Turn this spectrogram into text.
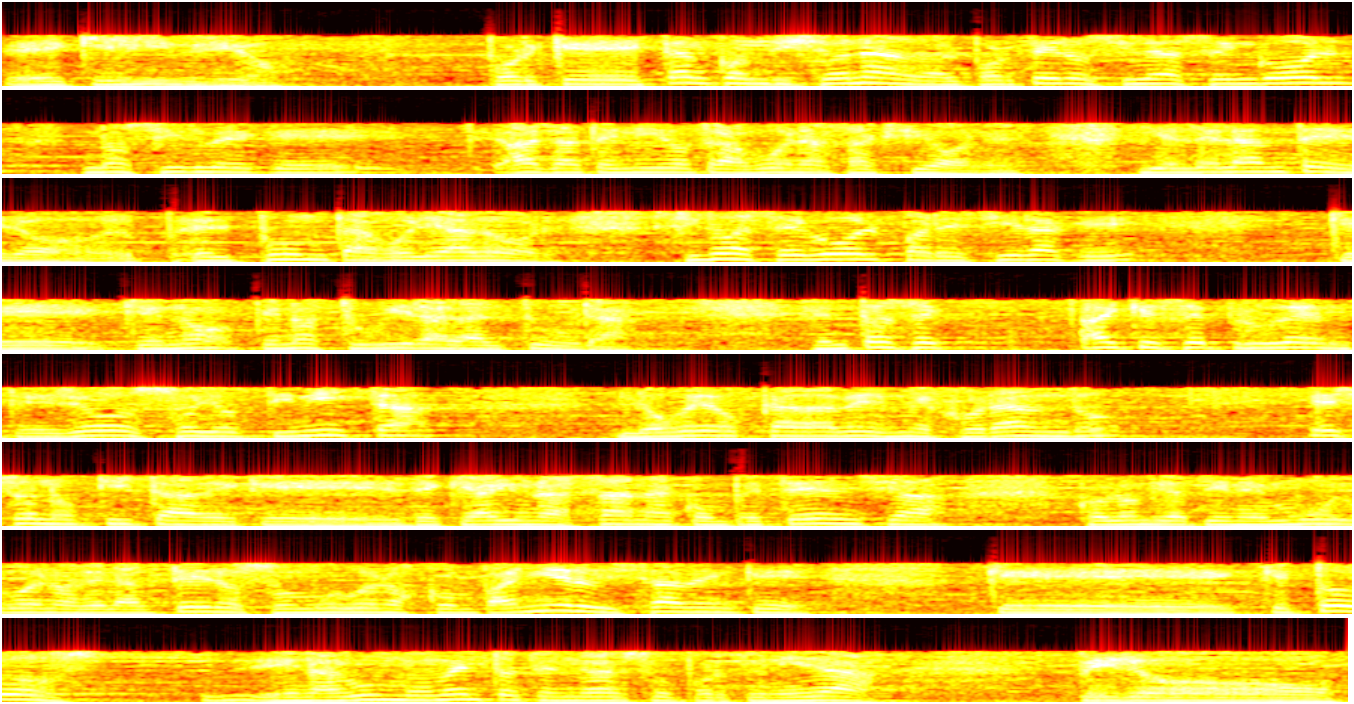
equilibrio, porque están condicionados. Al portero si le hacen gol no sirve que haya tenido otras buenas acciones. Y el delantero, el punta goleador, si no hace gol pareciera que, que, que no, que no estuviera a la altura. Entonces hay que ser prudente. Yo soy optimista, lo veo cada vez mejorando. Eso no quita de que, de que hay una sana competencia. Colombia tiene muy buenos delanteros, son muy buenos compañeros y saben que, que, todos en algún momento tendrán su oportunidad. Pero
